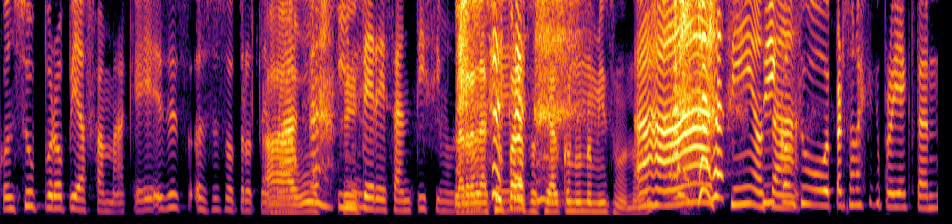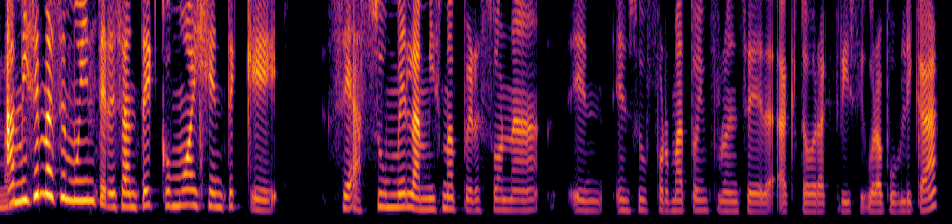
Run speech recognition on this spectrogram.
con su propia fama, que ese es, ese es otro tema Ah, sí. interesantísimo. La ¿no? relación parasocial con uno mismo, ¿no? Ajá, sí, o sí, sea. con su personaje que proyectan. ¿no? A mí se me hace muy interesante cómo hay gente que se asume la misma persona en, en su formato influencer, actor, actriz, figura pública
